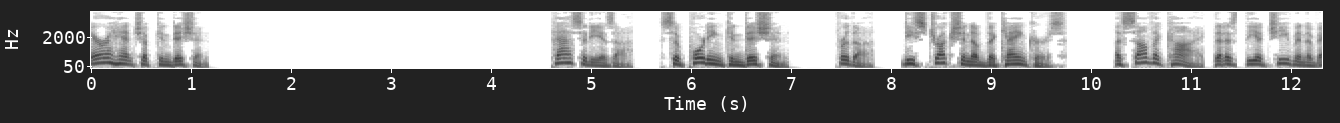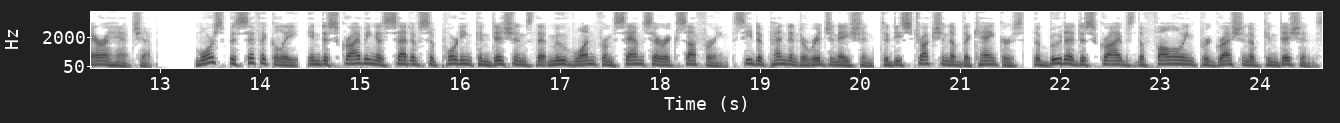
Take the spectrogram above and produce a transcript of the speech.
Arahantship condition Passaddhi is a «supporting condition» for the «destruction of the cankers» asava kai, that is, the achievement of arahantship. More specifically, in describing a set of supporting conditions that move one from samsaric suffering see dependent origination to destruction of the cankers, the Buddha describes the following progression of conditions.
